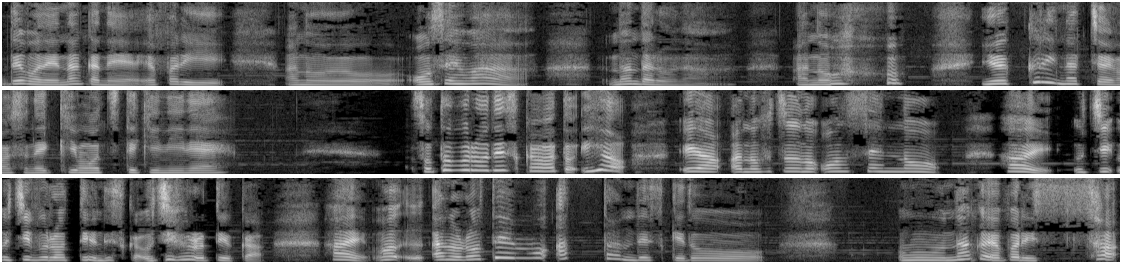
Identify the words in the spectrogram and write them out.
でもね、なんかね、やっぱり、あの、温泉は、なんだろうな、あのゆっくりになっちゃいますね、気持ち的にね。外風呂ですか？と、いや、いや、あの、普通の温泉の、はい、内、内風呂っていうんですか？内風呂っていうか。はい。まあ、の、露天もあったんですけど、うん、なんかやっぱり、さ、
